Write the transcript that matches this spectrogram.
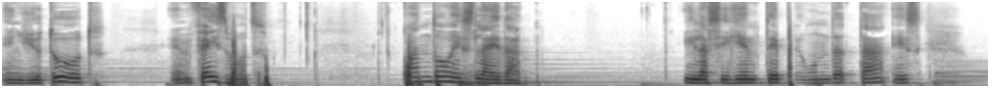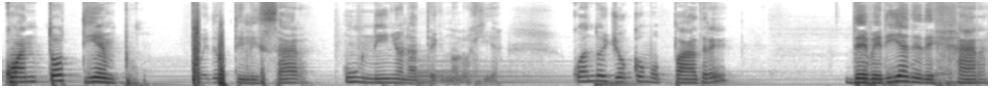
en YouTube, en Facebook. ¿Cuándo es la edad? Y la siguiente pregunta es, ¿cuánto tiempo puede utilizar un niño la tecnología? ¿Cuándo yo como padre debería de dejar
